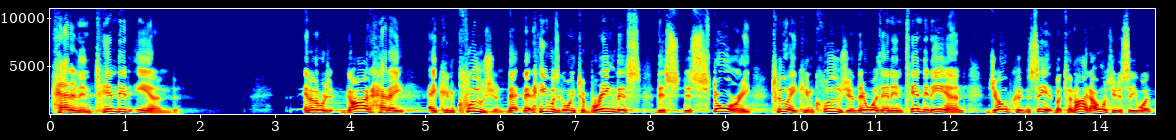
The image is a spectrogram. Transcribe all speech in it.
had an intended end. In other words, God had a, a conclusion, that, that he was going to bring this, this, this story to a conclusion. There was an intended end. Job couldn't see it, but tonight I want you to see what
